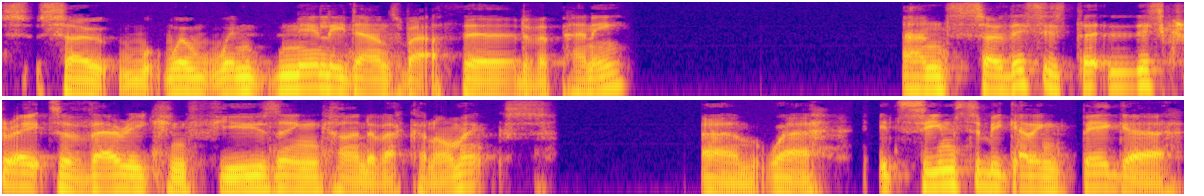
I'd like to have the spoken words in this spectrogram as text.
S- So we're, we're nearly down to about a third of a penny. And so this is this creates a very confusing kind of economics, um, where it seems to be getting bigger,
